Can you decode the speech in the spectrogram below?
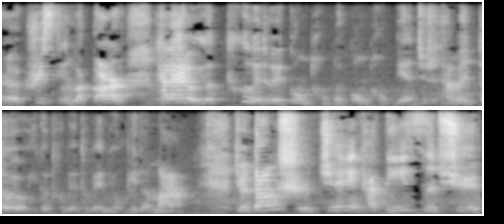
呃 Christine Lagarde，他俩有一个特别特别共同的共同点，就是他们都有一个特别特别牛逼的妈。就当时 Jane 她第一次去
